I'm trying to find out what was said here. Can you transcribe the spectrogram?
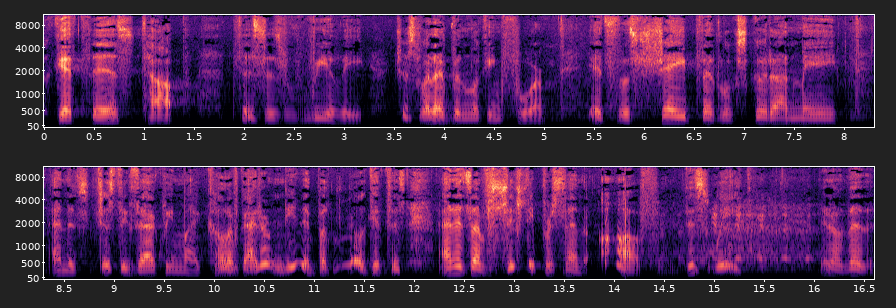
Look at this top. This is really just what I've been looking for. It's the shape that looks good on me, and it's just exactly my color. I don't need it, but look at this. And it's a 60% off this week. You know, that,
